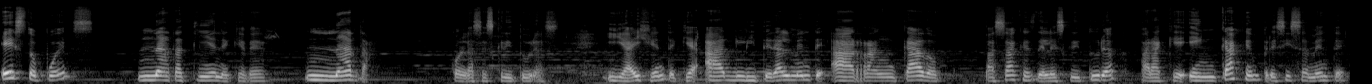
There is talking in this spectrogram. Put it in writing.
Esto pues nada tiene que ver, nada con las escrituras. Y hay gente que ha literalmente arrancado pasajes de la escritura para que encajen precisamente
